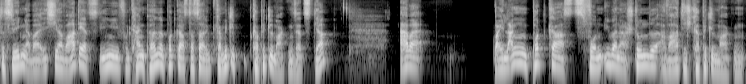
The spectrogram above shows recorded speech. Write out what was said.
deswegen, aber ich erwarte jetzt irgendwie von keinem Personal Podcast, dass er Kapitel, Kapitelmarken setzt, ja. Aber bei langen Podcasts von über einer Stunde erwarte ich Kapitelmarken.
